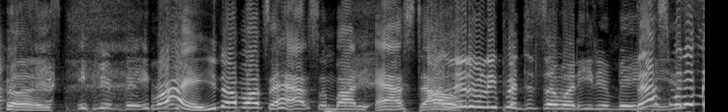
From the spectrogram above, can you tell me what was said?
Because right, you're not about to have somebody asked out. I literally pictured someone eating baby. That's what it made it sound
